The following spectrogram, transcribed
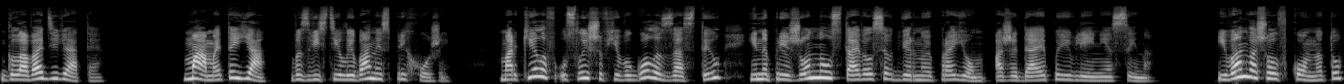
Глава девятая. «Мам, это я!» — возвестил Иван из прихожей. Маркелов, услышав его голос, застыл и напряженно уставился в дверной проем, ожидая появления сына. Иван вошел в комнату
